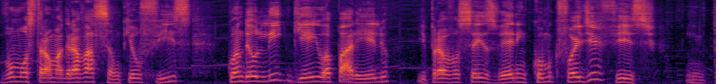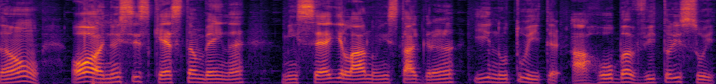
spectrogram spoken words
vou mostrar uma gravação que eu fiz quando eu liguei o aparelho e para vocês verem como que foi difícil. Então, ó, não se esquece também, né? Me segue lá no Instagram e no Twitter, arroba Vitorisui,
